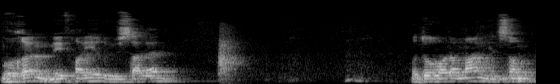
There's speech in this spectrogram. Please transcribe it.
må rømme fra Jerusalem. Og da var det mange som,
